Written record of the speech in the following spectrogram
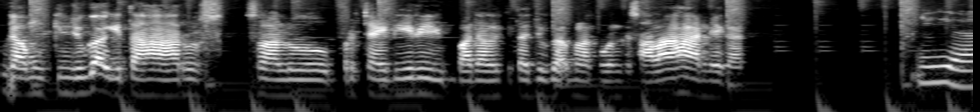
nggak mungkin juga kita harus selalu percaya diri padahal kita juga melakukan kesalahan ya kan? Iya.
